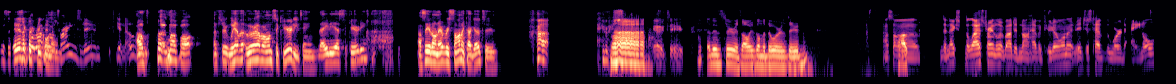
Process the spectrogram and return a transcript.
It is- It is a People pretty riding cool on name. trains, dude. It's getting over. Oh, my fault. That's true. We have a, we have our own security team, the ADS security. I see it on every Sonic I go to. Every song I go to. that is true. It's always on the doors, dude. I saw uh, the next, the last train that went by did not have a kudo on it. It just had the word anal.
